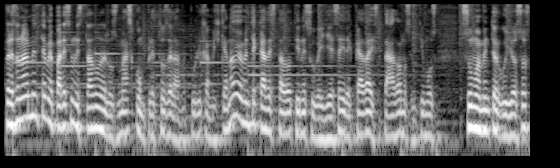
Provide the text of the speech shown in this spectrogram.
Personalmente me parece un estado de los más completos de la República Mexicana. Obviamente cada estado tiene su belleza y de cada estado nos sentimos sumamente orgullosos.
